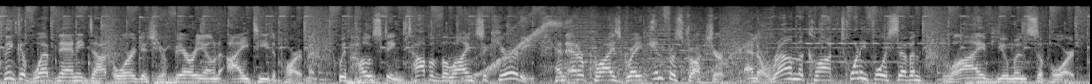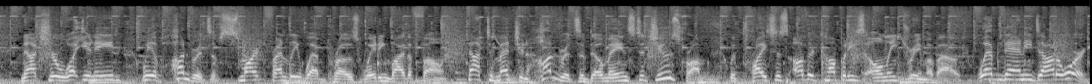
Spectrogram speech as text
Think of webnanny.org as your very own IT department with hosting, top of the line security, and enterprise grade infrastructure, and around the clock 24 7 live human support. Not sure what you need? We have hundreds of smart, friendly web pros waiting by the phone, not to mention hundreds of domains to choose from with prices other companies only dream about. Webnanny.org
